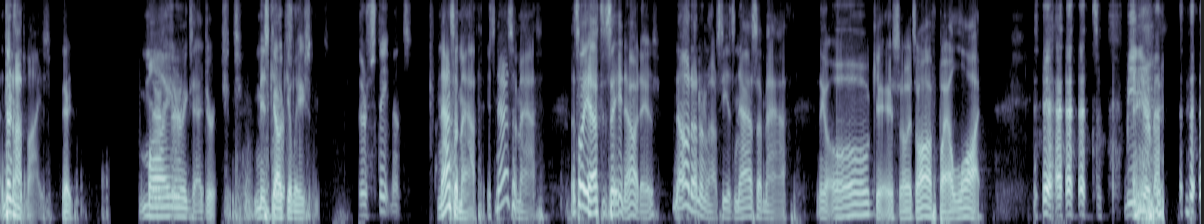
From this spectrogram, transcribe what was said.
They're not lies. They're minor they're- exaggerations, miscalculations. There's statements. NASA math. It's NASA math. That's all you have to say nowadays. No, no, no, no. See, it's NASA math. They go, oh, okay, so it's off by a lot. Yeah, it's meteor man.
